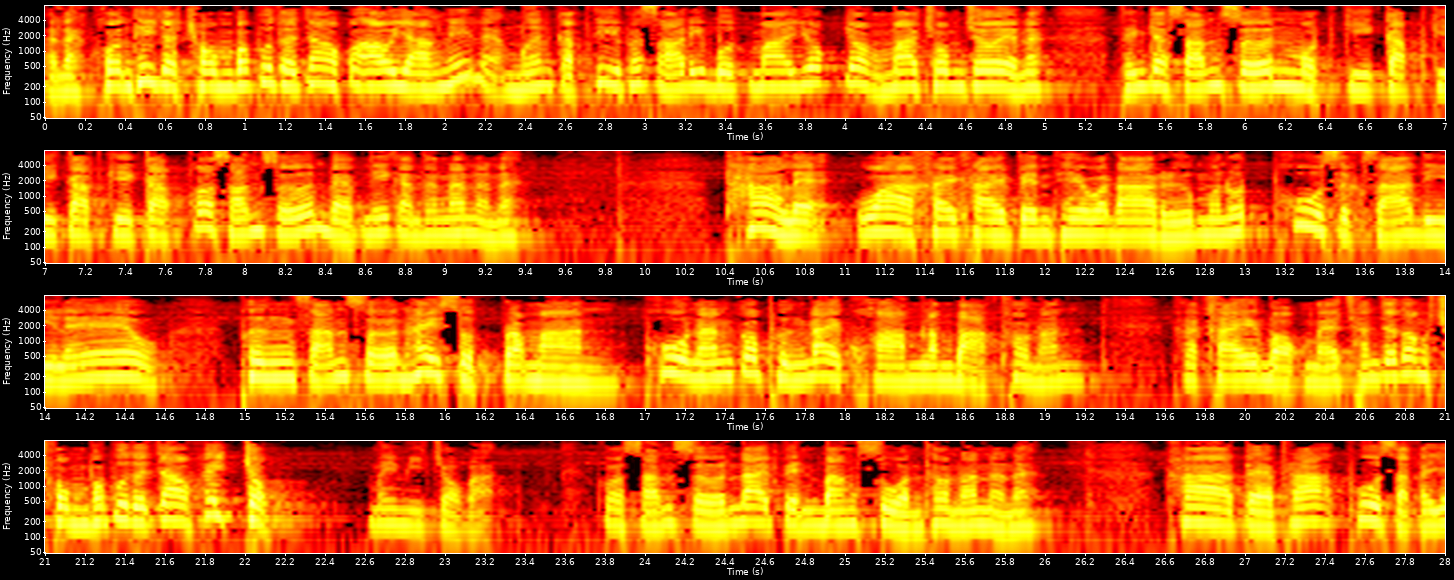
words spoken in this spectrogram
อะไรคนที่จะชมพระพุทธเจ้าก็เอาอย่างนี้แหละเหมือนกับที่ภาษาริบุตรมายกย่องมาชมเชยนะถึงจะสรรเสริญหมดกี่กับกี่กับกี่กับก็สรรเสริญแบบนี้กันทั้งนั้นนะนะถ้าแหละว่าใครๆเป็นเทวดาหรือมนุษย์ผู้ศึกษาดีแล้ว พึงสรรเสริญให้สุดประมาณ ผู้นั้นก็พึงได้ความลำบากเท่านั้นใครบอกแหมฉันจะต้องชมพระพุทธเจ้าให้จบไม่มีจบอะ่ะ ก็สรรเสริญได้เป็นบางส่วนเท่านั้นนะนะข้าแต่พระผู้สักย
